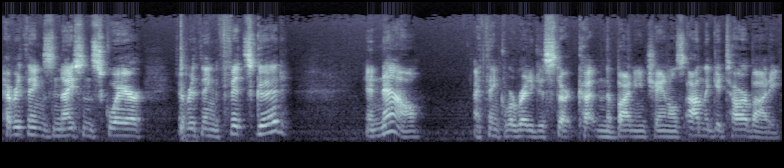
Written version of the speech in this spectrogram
everything's nice and square, everything fits good, and now I think we're ready to start cutting the binding channels on the guitar body.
